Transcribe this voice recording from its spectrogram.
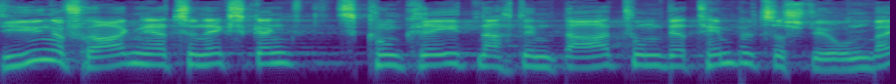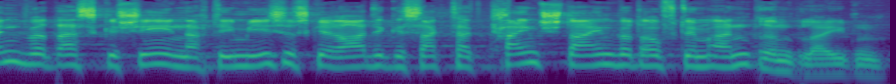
Die Jünger fragen ja zunächst ganz konkret nach dem Datum der Tempelzerstörung. Wann wird das geschehen, nachdem Jesus gerade gesagt hat, kein Stein wird auf dem anderen bleiben?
